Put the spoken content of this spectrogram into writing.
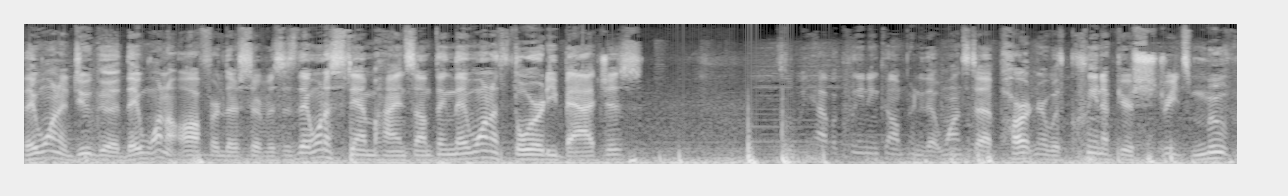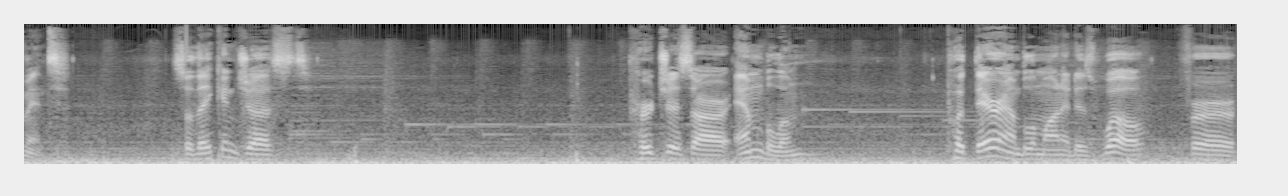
They want to do good, they want to offer their services, they want to stand behind something, they want authority badges cleaning company that wants to partner with Clean Up Your Streets movement. So they can just purchase our emblem, put their emblem on it as well for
